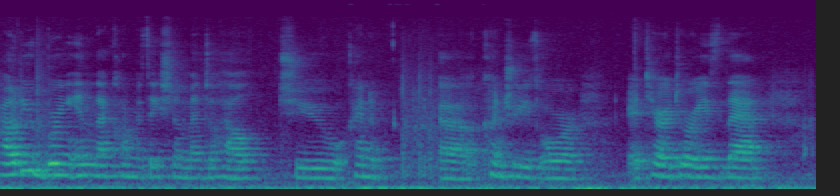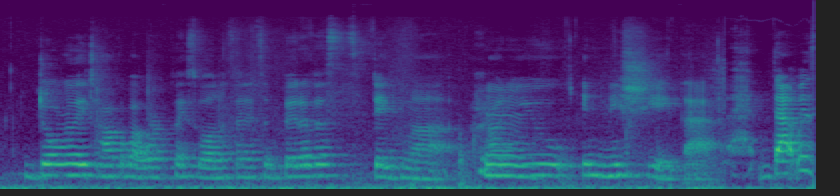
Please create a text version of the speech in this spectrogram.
How do you bring in that conversation of mental health to kind of uh, countries or uh, territories that don't really talk about workplace wellness and it's a bit of a stigma? How do Mm. you initiate that? that was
